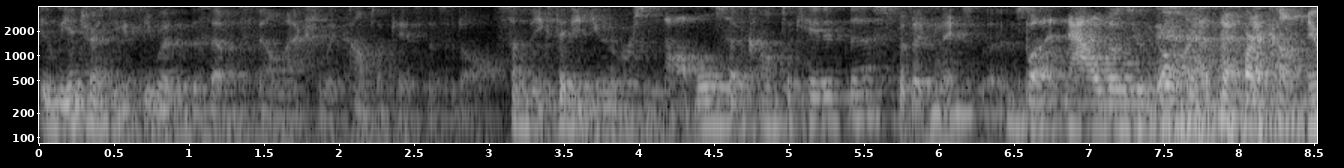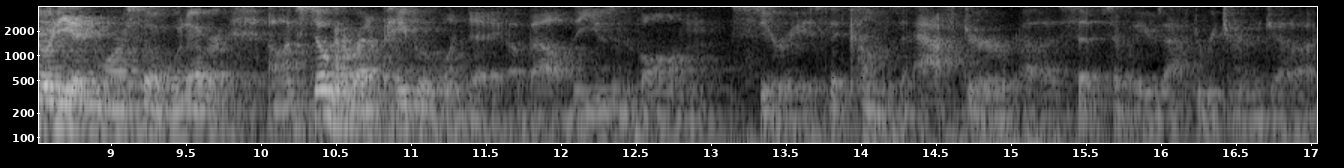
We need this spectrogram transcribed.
It'll be interesting to see whether the seventh film actually complicates this at all. Some of the extended universe novels have complicated this. But they've nixed those. But now those are gone. That's not part of continuity anymore, so whatever. Um, I'm still going to write a paper one day about the Yuuzhan Vong series that comes after, uh, several years after Return of the Jedi.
